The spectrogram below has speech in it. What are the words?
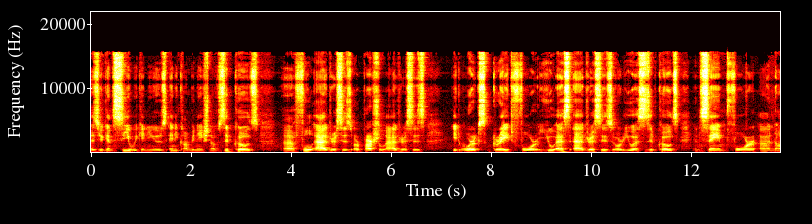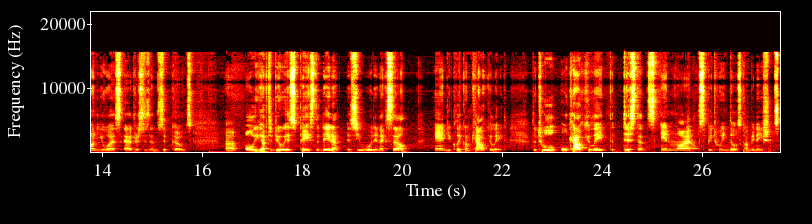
As you can see, we can use any combination of zip codes, uh, full addresses, or partial addresses. It works great for US addresses or US zip codes, and same for uh, non-US addresses and zip codes. Uh, all you have to do is paste the data as you would in Excel, and you click on Calculate. The tool will calculate the distance in miles between those combinations.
